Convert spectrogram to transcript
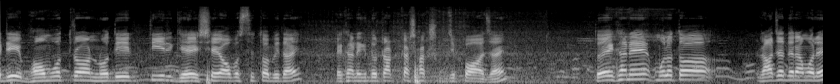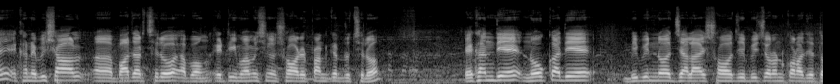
এটি ব্রহ্মপুত্র নদীর তীর ঘেঁষে অবস্থিত বিদায়। এখানে কিন্তু টাটকা শাকসবজি পাওয়া যায়। তো এখানে মূলত রাজাদের আমলে এখানে বিশাল বাজার ছিল এবং এটি ময়মনসিংহ শহরের প্রাণকেন্দ্র ছিল। এখান দিয়ে নৌকা দিয়ে বিভিন্ন জেলায় সহজে বিচরণ করা যেত।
